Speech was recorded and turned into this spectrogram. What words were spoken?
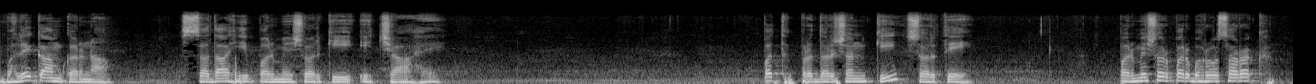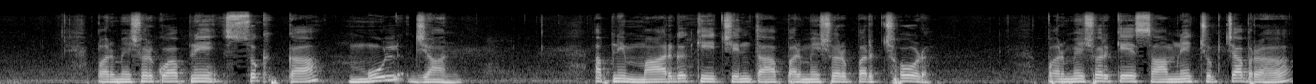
भले काम करना सदा ही परमेश्वर की इच्छा है। पथ प्रदर्शन की शर्तें। परमेश्वर पर भरोसा रख। परमेश्वर को अपने सुख का मूल जान। अपने मार्ग की चिंता परमेश्वर पर छोड़। परमेश्वर के सामने चुपचाप रह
